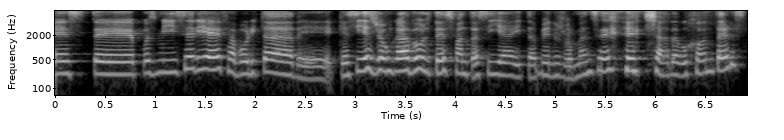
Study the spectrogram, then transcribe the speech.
Este, pues mi serie favorita de que sí es young adult, es fantasía y también es romance, Shadowhunters.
